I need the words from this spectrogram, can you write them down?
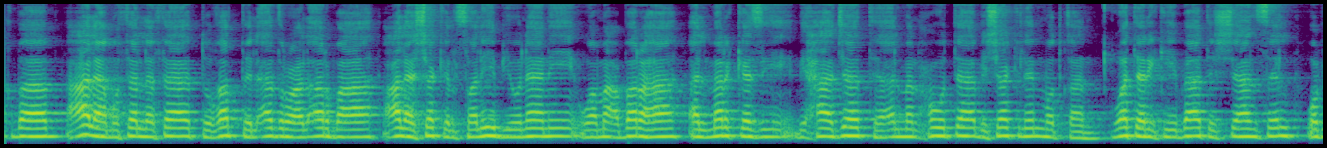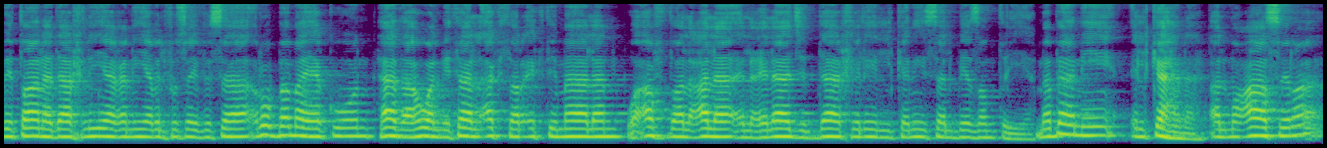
أقباب على مثلثات تغطي الأذرع الأربعة على شكل صليب يوناني ومعبرها المركزي بحاجتها المنحوتة بشكل متقن وتركيبات الشانسل وبطانة داخلية غنية بالفسيفساء ربما يكون هذا هو المثال الأكثر اكتمالا وأفضل على العلاج الداخلي للكنيسة البيزنطية. مباني الكهنة المعاصرة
